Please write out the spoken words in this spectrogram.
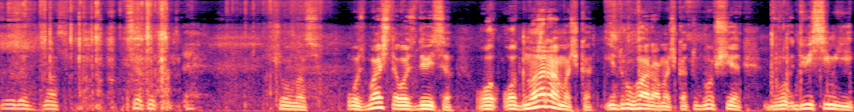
Буде у нас. Це тут. Що у нас? Ось бачите, ось дивіться, одна рамочка і друга рамочка. Тут взагалі дві сім'ї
